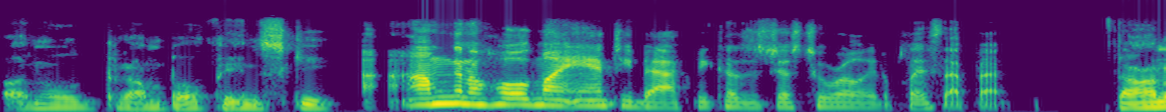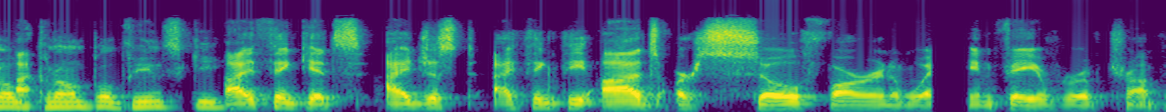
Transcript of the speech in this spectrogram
Donald Trumpelfinsky. I- I'm going to hold my ante back because it's just too early to place that bet. Donald I- I think it's, I just, I think the odds are so far and away in favor of Trump.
